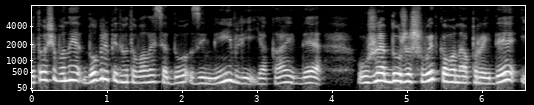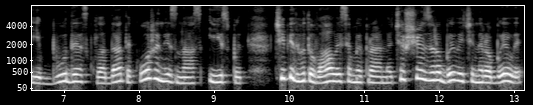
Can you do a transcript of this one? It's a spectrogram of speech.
для того, щоб вони добре підготувалися до зимівлі, яка йде. Уже дуже швидко вона прийде і буде складати кожен із нас іспит, чи підготувалися ми правильно, чи щось зробили, чи не робили.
